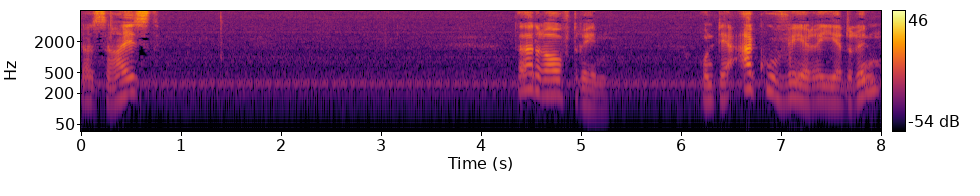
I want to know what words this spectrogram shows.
das heißt, da drauf drehen und der Akku wäre hier drin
